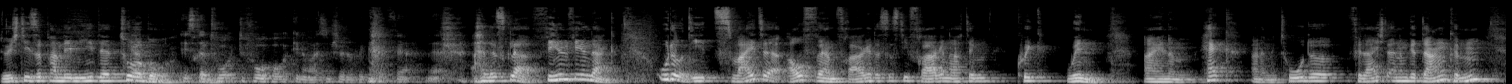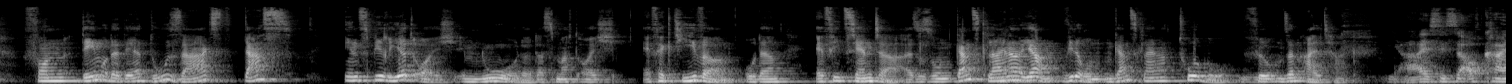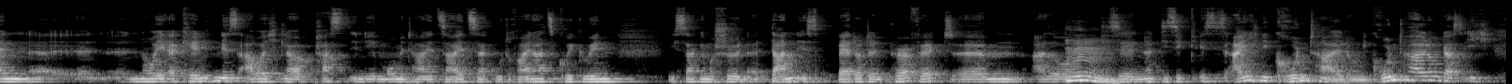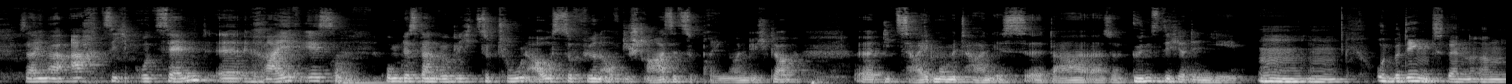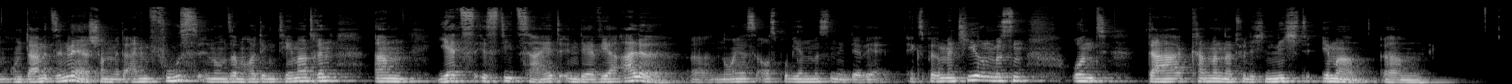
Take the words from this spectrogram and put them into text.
durch diese Pandemie der Turbo. Ja, ist der Tur Turbo, genau, ist ein schöner Begriff. Ja, ja. Alles klar, vielen, vielen Dank. Udo, die zweite Aufwärmfrage, das ist die Frage nach dem Quick Win. Einem Hack, einer Methode, vielleicht einem Gedanken, von dem oder der du sagst, das inspiriert euch im Nu oder das macht euch effektiver oder effizienter. Also so ein ganz kleiner, ja, wiederum ein ganz kleiner Turbo für unseren Alltag. Ja, es ist auch kein äh, neue Erkenntnis, aber ich glaube, passt in die momentane Zeit sehr gut rein als Quick Win. Ich sage immer schön, äh, done is better than perfect. Ähm, also mm. diese, ne, diese, es ist eigentlich eine Grundhaltung. Die Grundhaltung, dass ich, sage ich mal, 80 Prozent äh, reif ist, um das dann wirklich zu tun, auszuführen, auf die Straße zu bringen. Und ich glaube, äh, die Zeit momentan ist äh, da also günstiger denn je. Mm, mm. Unbedingt, denn ähm, und damit sind wir ja schon mit einem Fuß in unserem heutigen Thema drin. Ähm, jetzt ist die Zeit, in der wir alle äh, Neues ausprobieren müssen, in der wir experimentieren müssen und da kann man natürlich nicht immer ähm,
